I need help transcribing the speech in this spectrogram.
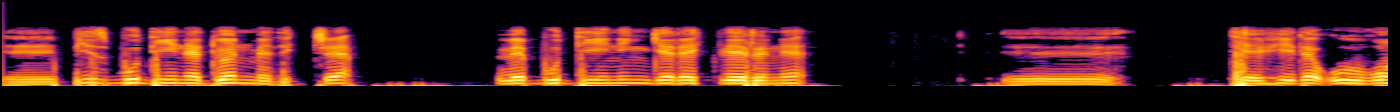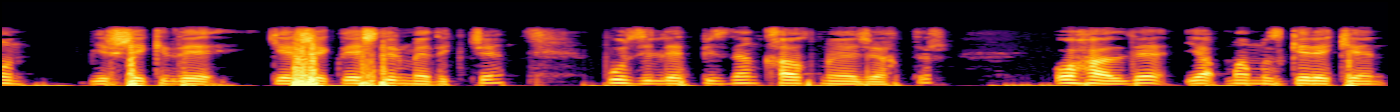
Ee, biz bu dine dönmedikçe ve bu dinin gereklerini e, tevhide uygun bir şekilde gerçekleştirmedikçe bu zillet bizden kalkmayacaktır. O halde yapmamız gereken,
